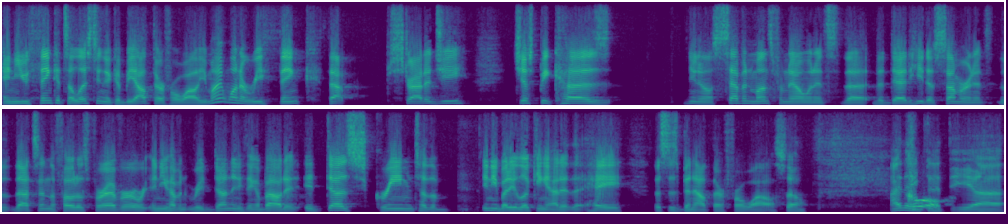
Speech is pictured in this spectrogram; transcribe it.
and you think it's a listing that could be out there for a while, you might want to rethink that strategy just because you know 7 months from now when it's the the dead heat of summer and it's that's in the photos forever or and you haven't redone anything about it it does scream to the anybody looking at it that hey this has been out there for a while so I think cool. that the uh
